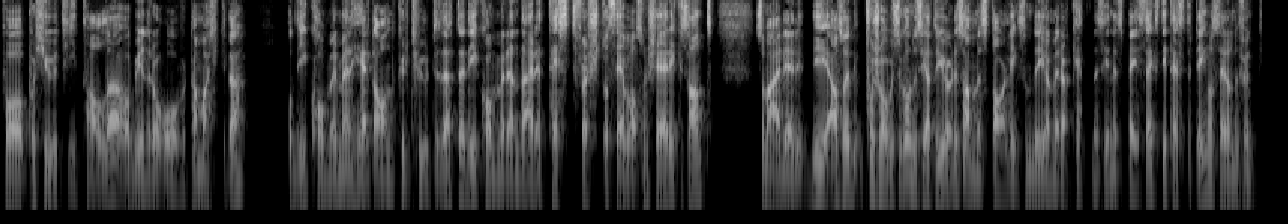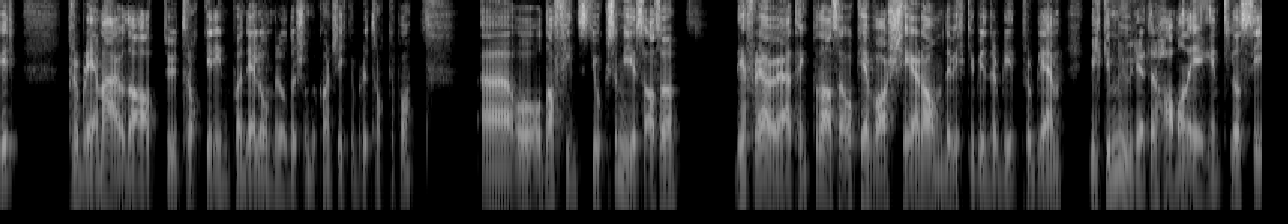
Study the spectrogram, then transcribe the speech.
på, på 2010-tallet og begynner å overta markedet. Og de kommer med en helt annen kultur til dette. De kommer med den der test først og se hva som skjer, ikke sant. Er de, altså, for så vidt så kan du si at de gjør det samme med Starling som de gjør med rakettene sine, SpaceX. De tester ting og ser om det funker. Problemet er jo da at du tråkker inn på en del områder som du kanskje ikke burde tråkke på. Uh, og, og, da fins det jo ikke så mye altså, Det for det har jo jeg tenkt på. da, altså, ok, Hva skjer da om det virkelig begynner å bli et problem? Hvilke muligheter har man egentlig til å si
